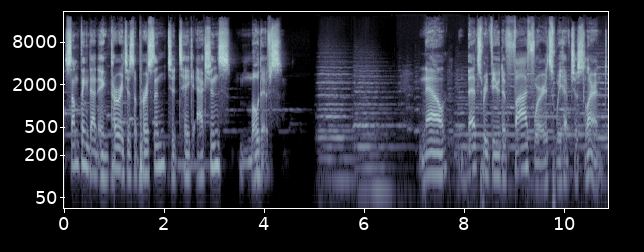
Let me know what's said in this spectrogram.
something that encourages a person to take actions, motives. Now, let's review the five words we have just learned.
